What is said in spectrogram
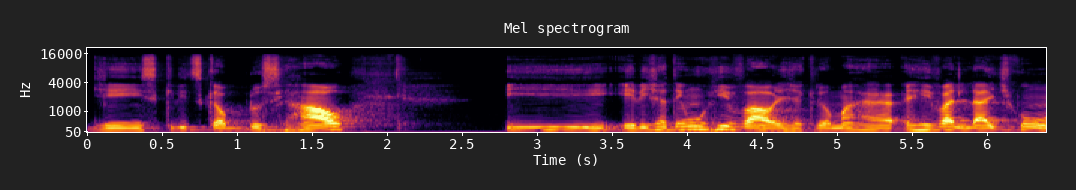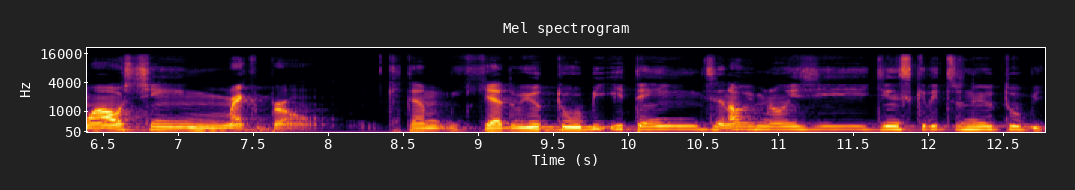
de inscritos, que é o Bruce Hall. E ele já tem um rival, ele já criou uma rivalidade com o Austin McBrown, que, tem, que é do YouTube e tem 19 milhões de, de inscritos no YouTube.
